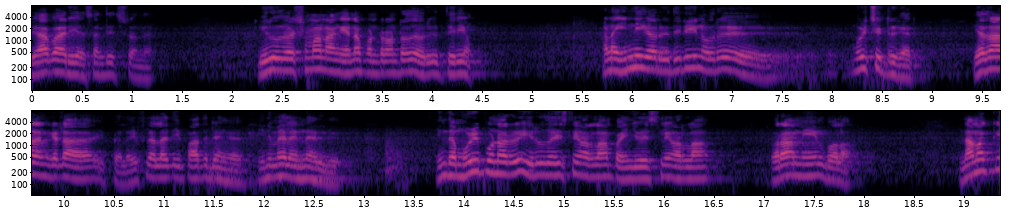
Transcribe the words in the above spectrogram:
வியாபாரியை சந்திச்சுட்டு வந்தேன். இருபது வருஷமாக நாங்கள் என்ன பண்ணுறோன்றது அவருக்கு தெரியும். ஆனால் இன்றைக்கி அவருக்கு திடீர்னு ஒரு முழிச்சிட்ருக்கார் எதனாலன்னு கேட்டால் இப்போ லைஃப்பில் எல்லாத்தையும் பார்த்துட்டேங்க. இனிமேல் என்ன இருக்குது இந்த முழிப்புணர்வு இருபது வயசுலேயும் வரலாம் பதினஞ்சு வயசுலேயும் வரலாம். வராமையும் போகலாம் நமக்கு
